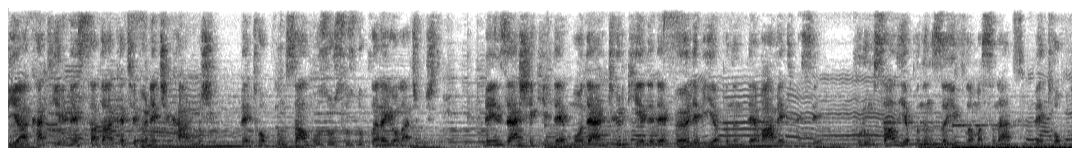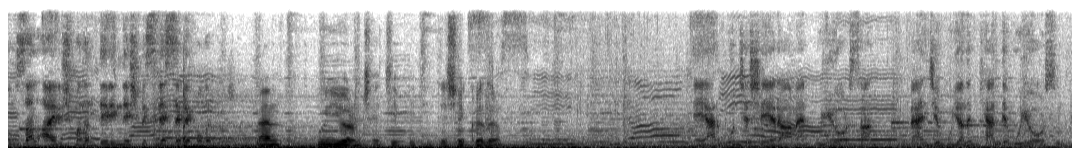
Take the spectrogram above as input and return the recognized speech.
liyakat yerine sadakati öne çıkarmış ve toplumsal huzursuzluklara yol açmıştır. Benzer şekilde modern Türkiye'de de böyle bir yapının devam etmesi, kurumsal yapının zayıflamasına ve toplumsal ayrışmanın derinleşmesine sebep olabilir. Ben uyuyorum ChatGPT. Teşekkür ederim. Eğer bunca şeye rağmen uyuyorsan, bence uyanıkken de uyuyorsundur.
